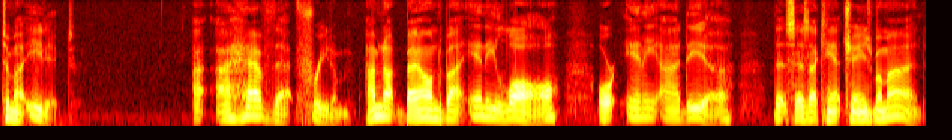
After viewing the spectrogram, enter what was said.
to my edict. I, I have that freedom. I'm not bound by any law or any idea that says I can't change my mind.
